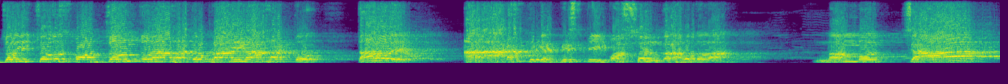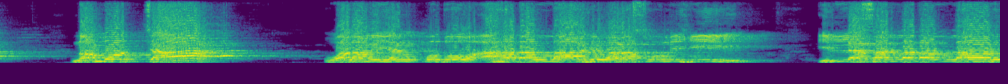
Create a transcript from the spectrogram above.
যদি চতুষ্পদ জন্তু না থাকতো, প্রাণী না থাকতো, তাহলে আর আকাশ থেকে বৃষ্টি বর্ষণ করা হতো না। নম্বর চার নম্বর চার ওয়ালাম ইয়ানকুদু আহাদাল্লাহি ওয়া রাসূলিহি ইল্লা সাল্লাল্লাহু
